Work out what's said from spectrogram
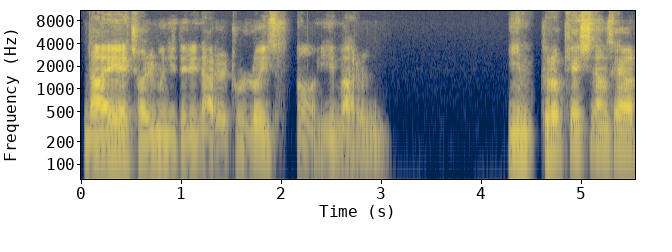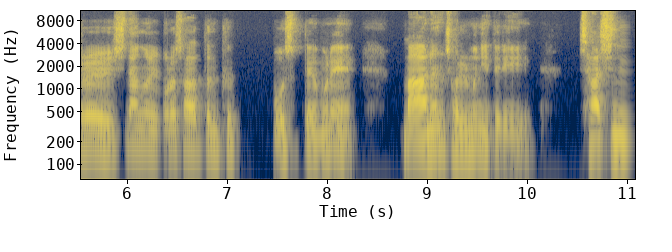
나의 젊은이들이 나를 둘러 있어 이 말은 이 그렇게 신앙생활을 신앙을 으로 살았던 그 모습 때문에 많은 젊은이들이 자신도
